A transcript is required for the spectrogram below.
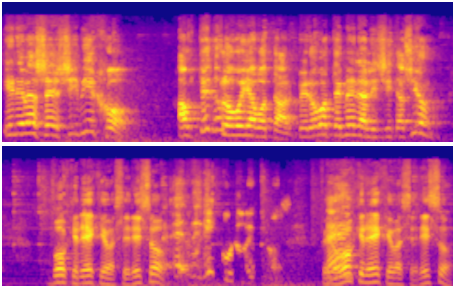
Y le vas a decir, viejo, a usted no lo voy a votar, pero vos temés la licitación. ¿Vos creés que va a ser eso? Es ridículo esto. ¿Pero vos ¿Eh? creés que va a ser eso?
